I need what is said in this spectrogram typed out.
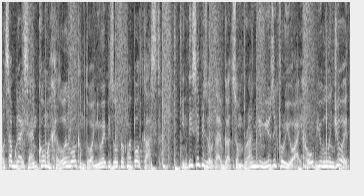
What's up, guys? I'm Koma. Hello and welcome to a new episode of my podcast. In this episode, I've got some brand new music for you. I hope you will enjoy it.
